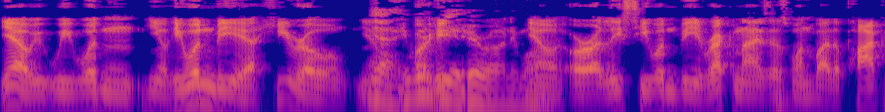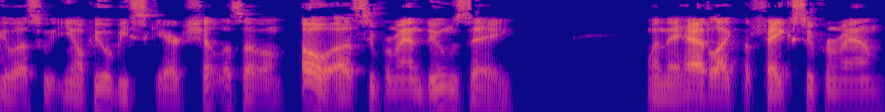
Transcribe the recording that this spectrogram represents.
Yeah, we, we wouldn't, you know, he wouldn't be a hero, you know, yeah, he wouldn't be a hero anymore. you know, or at least he wouldn't be recognized as one by the populace. who- You know, people would be scared shitless of him. Oh, uh, Superman Doomsday. When they had like the fake Superman,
